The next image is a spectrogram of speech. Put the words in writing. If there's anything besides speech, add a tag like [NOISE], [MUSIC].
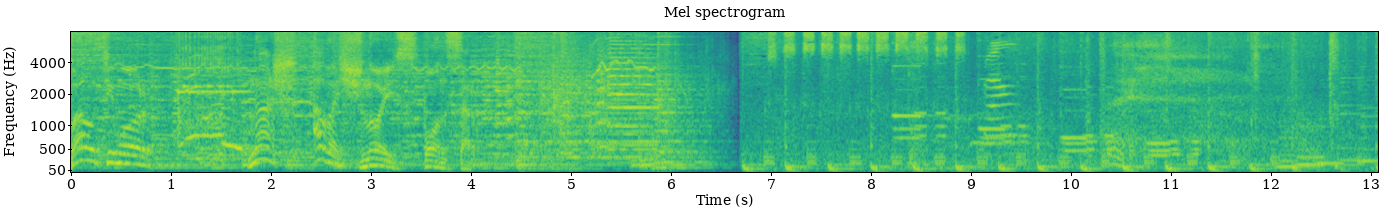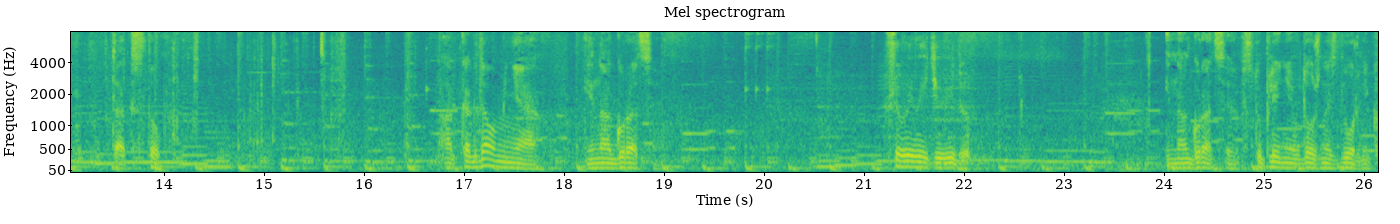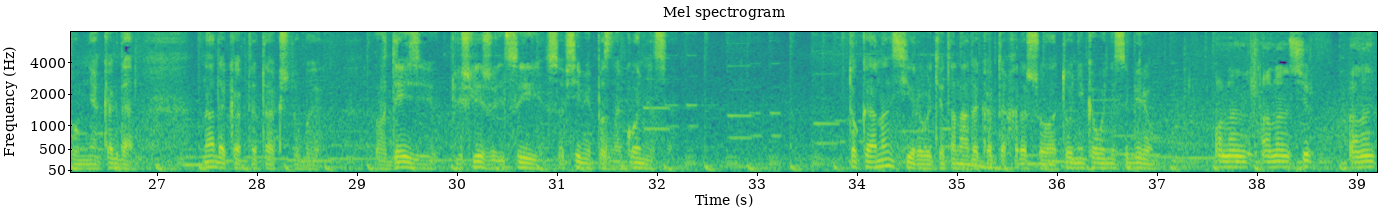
Балтимор – наш овощной спонсор. Так, стоп. А когда у меня инаугурация? Что вы имеете в виду? Инаугурация, вступление в должность дворника у меня когда? Надо как-то так, чтобы в Дейзи пришли жильцы, со всеми познакомиться. Только анонсировать это надо как-то хорошо, а то никого не соберем. Анон, анонсир... Анон,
